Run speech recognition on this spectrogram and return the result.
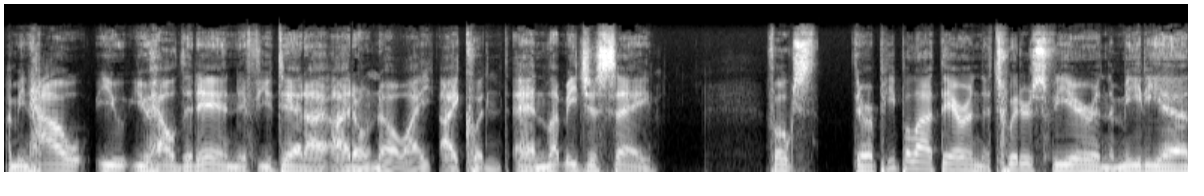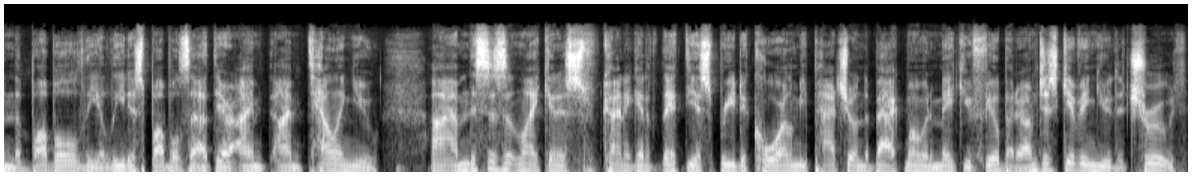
i mean how you you held it in if you did i i don't know i i couldn't and let me just say folks there are people out there in the Twitter sphere and the media and the bubble, the elitist bubbles out there. I'm I'm telling you, um, this isn't like in a kind of get at the esprit de corps. Let me pat you on the back moment and make you feel better. I'm just giving you the truth.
